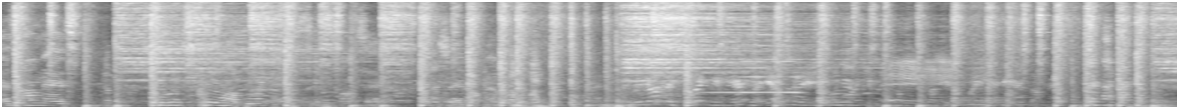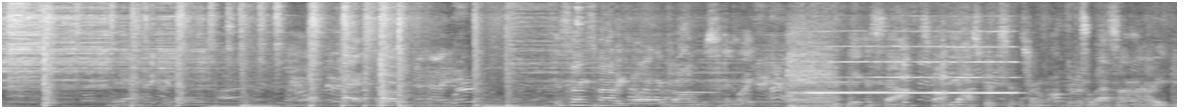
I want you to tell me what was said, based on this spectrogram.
as long as he looks cool while doing it, his mom said. Actually, I don't know. We got this new haircut yesterday. He looked like was fucking like hippie or something. Yeah. Alright, so this song's about ignoring your problems and like being a staff. It's called the ostrich syndrome. It's the last song on our EP.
